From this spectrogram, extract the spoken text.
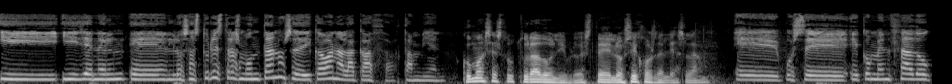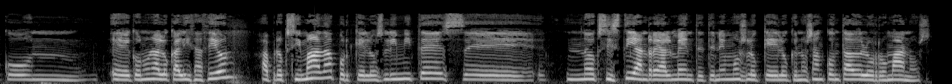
y, y en, el, en, los Astures transmontanos se dedicaban a la caza también. ¿Cómo has estructurado el libro, este Los hijos del Esla? Eh, pues eh, he comenzado con, eh, con una localización aproximada porque los límites eh, no existían realmente. Tenemos lo que, lo que nos han contado los romanos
